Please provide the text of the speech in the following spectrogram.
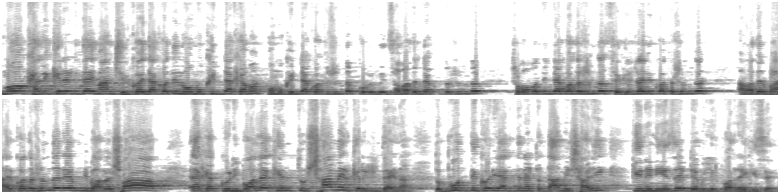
মো খালি ক্রেডিট দেয় মানুষের। কয়, দেখো দিন অমুখিরটা কেমন? অমুখিরটা কত সুন্দর কবি বিন সামাদেরটা কত সুন্দর, সভাপতিরটা কত সুন্দর সেক্রেটারি কত সুন্দর, আমাদের ভাইয়ের কত সুন্দর এমনি ভাবে সব এক এক করি বলে কিন্তু স্বামীর ক্রেডিট দেয় না। তো বুদ্ধি করি একদিন একটা দামি শাড়ি কিনে নিয়ে যেয়ে টেবিলের পর রেখেছে।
